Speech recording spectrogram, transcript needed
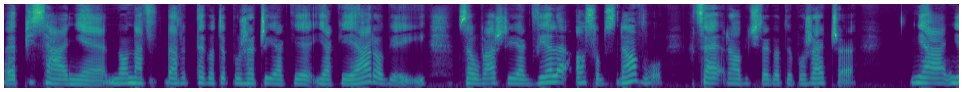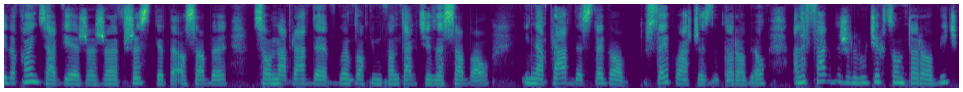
e, pisanie, no nawet tego typu rzeczy, jakie, jakie ja robię i zauważcie, jak wiele osób znowu chce robić tego typu rzeczy. Ja nie do końca wierzę, że wszystkie te osoby są naprawdę w głębokim kontakcie ze sobą i naprawdę z tego, z tej płaszczyzny to robią, ale fakt, że ludzie chcą to robić,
